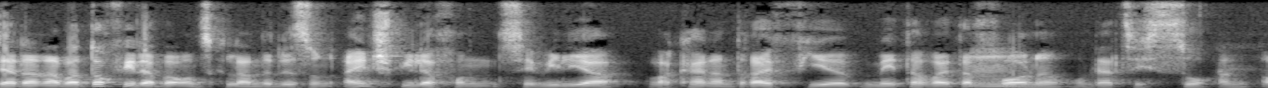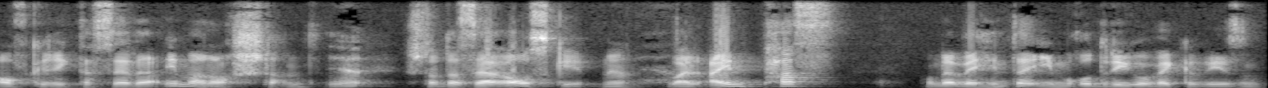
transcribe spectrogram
der dann aber doch wieder bei uns gelandet ist. Und ein Spieler von Sevilla war keiner drei, vier Meter weiter Mhm. vorne und der hat sich so an, aufgeregt, dass er da immer noch stand, Ja. statt dass er rausgeht. Ne? Weil ein Pass und da wäre hinter ihm Rodrigo weg gewesen.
